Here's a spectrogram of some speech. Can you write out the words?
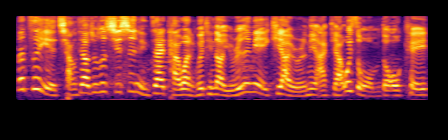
那这也强调就是，其实你在台湾你会听到有人念 IKEA，有人念 IKEA，为什么我们都 OK？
